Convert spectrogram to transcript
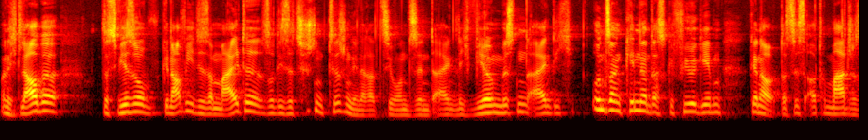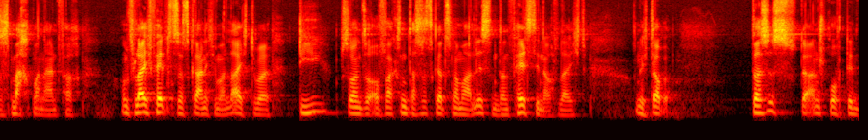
Und ich glaube, dass wir so, genau wie dieser Malte, so diese Zwischen Zwischengeneration sind eigentlich. Wir müssen eigentlich unseren Kindern das Gefühl geben, genau, das ist automatisch, das macht man einfach. Und vielleicht fällt es das gar nicht immer leicht, aber die sollen so aufwachsen, dass es ganz normal ist und dann fällt es denen auch leicht. Und ich glaube, das ist der Anspruch, den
